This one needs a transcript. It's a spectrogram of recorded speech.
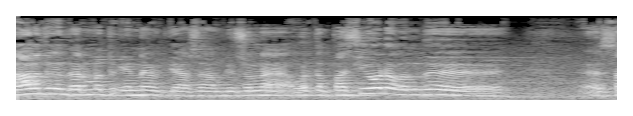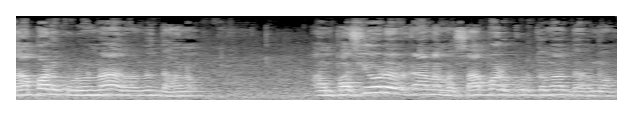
தானத்துக்கு தர்மத்துக்கு என்ன வித்தியாசம் அப்படின்னு சொன்னால் ஒருத்தன் பசியோடு வந்து சாப்பாடு கொடுன்னா அது வந்து தானம். அவன் பசியோடு இருக்கான் நம்ம சாப்பாடு கொடுத்தோம்னா தர்மம்.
